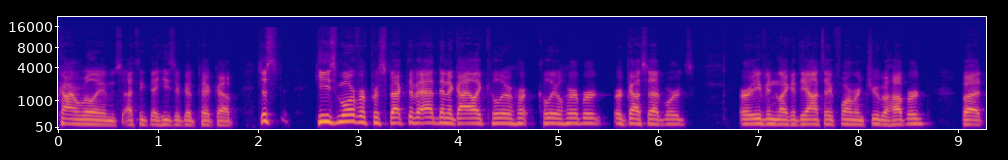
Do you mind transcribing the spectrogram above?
Kyren Williams, I think that he's a good pickup. Just he's more of a perspective ad than a guy like Khalil, Her- Khalil Herbert or Gus Edwards or even like a D'Onta Foreman, Chuba Hubbard. But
